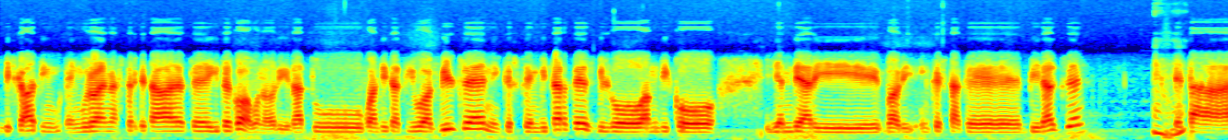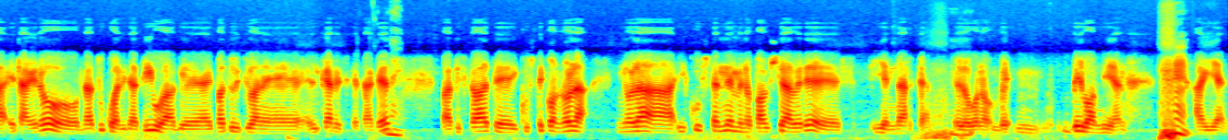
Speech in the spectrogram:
bizka bat ing- inguruaren azterketa bat egiteko, ba, bueno, hori datu kuantitatiboak biltzen, inkesten bitartez, Bilbo handiko jendeari ba hori inkestak eh, bidaltzen Mhm. eta eta gero datu kualitatiboak eh, aipatu dituan eh, elkarrizketak, ez? Bai. Ba pizka bat eh, ikusteko nola nola ikusten den menopausia berez jendartean edo bueno, be, Bilbo handian. agian.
